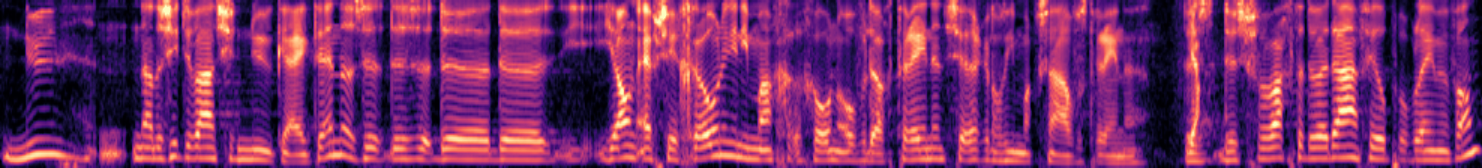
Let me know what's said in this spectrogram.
nu naar de situatie nu kijkt. Hè? Dus, dus de, de, jouw FC Groningen die mag gewoon overdag trainen. Sterker nog, die mag s'avonds trainen. Dus, ja. dus verwachten we daar veel problemen van?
